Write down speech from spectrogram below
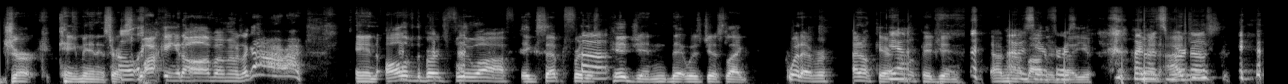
jerk came in and started oh. squawking at all of them. I was like, ah! and all of the birds flew off except for this uh, pigeon that was just like, whatever. I don't care. Yeah. I'm a pigeon. I'm not bothered by you. I'm And not smart I enough.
